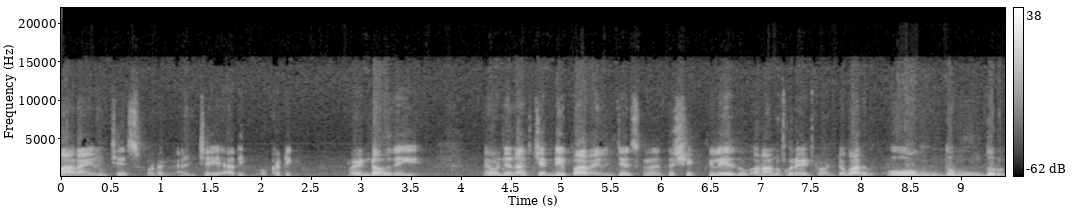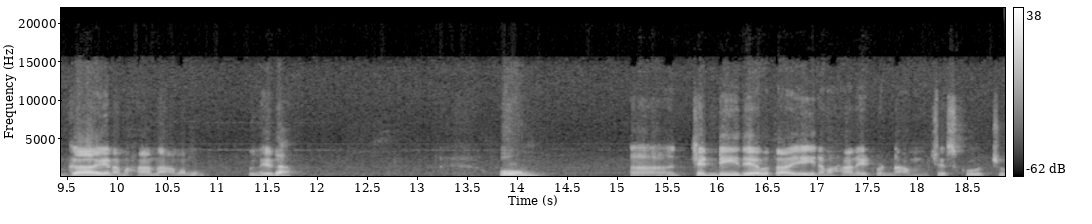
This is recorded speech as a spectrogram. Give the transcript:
పారాయణం చేసుకోవడం కానీ చేయాలి. ఒకటి. రెండవది ఏమంటే నాకు చండీ పారాయణం చేసుకునేంత శక్తి లేదు అని అనుకునేటువంటి వారు ఓం దుమ్ దుర్గాయ నమ నామము లేదా ఓం చండీ దేవతాయై నమ అనేటువంటి నామం చేసుకోవచ్చు.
